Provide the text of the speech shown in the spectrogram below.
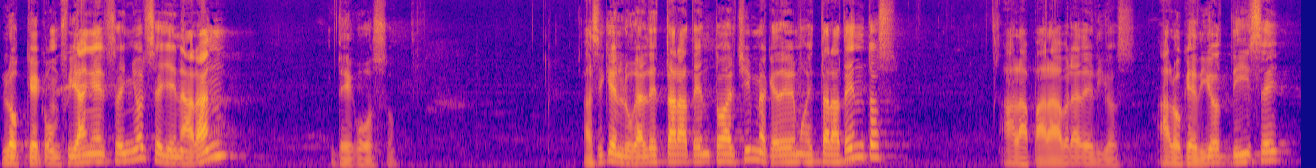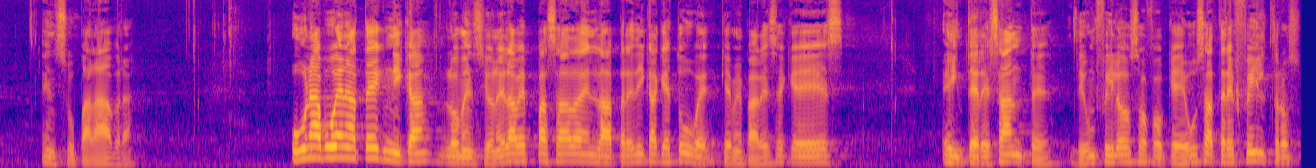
Los que confían en el Señor se llenarán de gozo. Así que en lugar de estar atentos al chisme, ¿a qué debemos estar atentos? A la palabra de Dios, a lo que Dios dice en su palabra. Una buena técnica, lo mencioné la vez pasada en la prédica que tuve, que me parece que es interesante, de un filósofo que usa tres filtros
